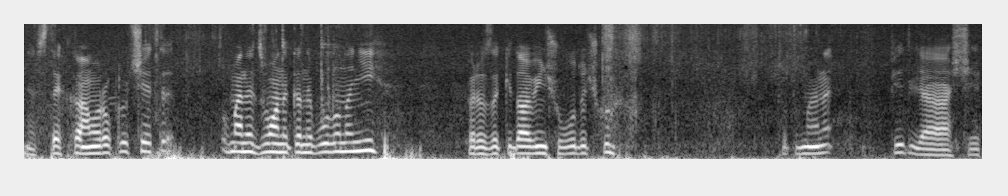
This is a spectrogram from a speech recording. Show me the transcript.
Не встиг камеру включити. У мене дзвоника не було на ній. Перезакидав іншу вудочку. Тут у мене підлящик.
